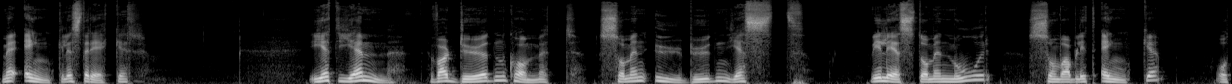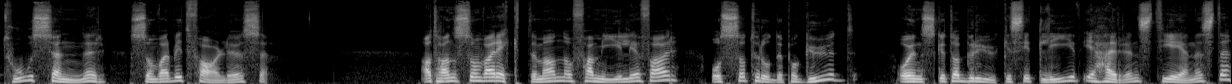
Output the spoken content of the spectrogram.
med enkle streker. I et hjem var døden kommet som en ubuden gjest. Vi leste om en mor som var blitt enke, og to sønner som var blitt farløse. At han som var ektemann og familiefar, også trodde på Gud og ønsket å bruke sitt liv i Herrens tjeneste,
